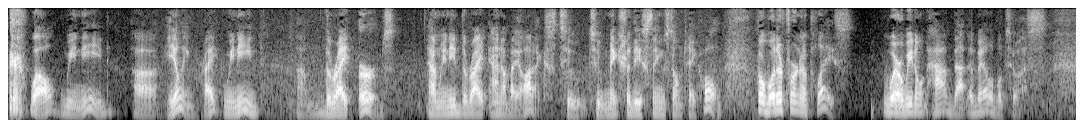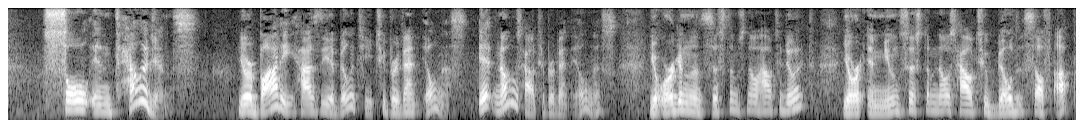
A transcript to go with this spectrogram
well, we need uh, healing, right? We need um, the right herbs and we need the right antibiotics to, to make sure these things don't take hold. But what if we're in a place where we don't have that available to us? Soul intelligence. Your body has the ability to prevent illness. It knows how to prevent illness. Your organs and systems know how to do it. Your immune system knows how to build itself up.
